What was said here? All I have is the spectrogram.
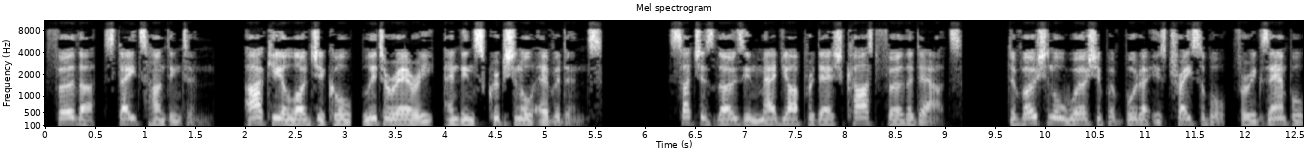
Further, states Huntington, "...archaeological, literary, and inscriptional evidence," such as those in Madhya Pradesh cast further doubts. Devotional worship of Buddha is traceable, for example,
